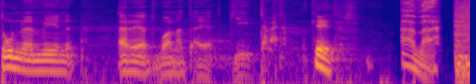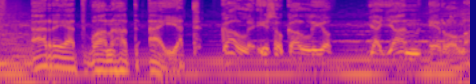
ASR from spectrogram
tunnelmiin äreät vanhat äijät kiittävät. Kiitos. Ävä. Äreät vanhat äijät. Kalle Isokallio ja Jan Erola.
